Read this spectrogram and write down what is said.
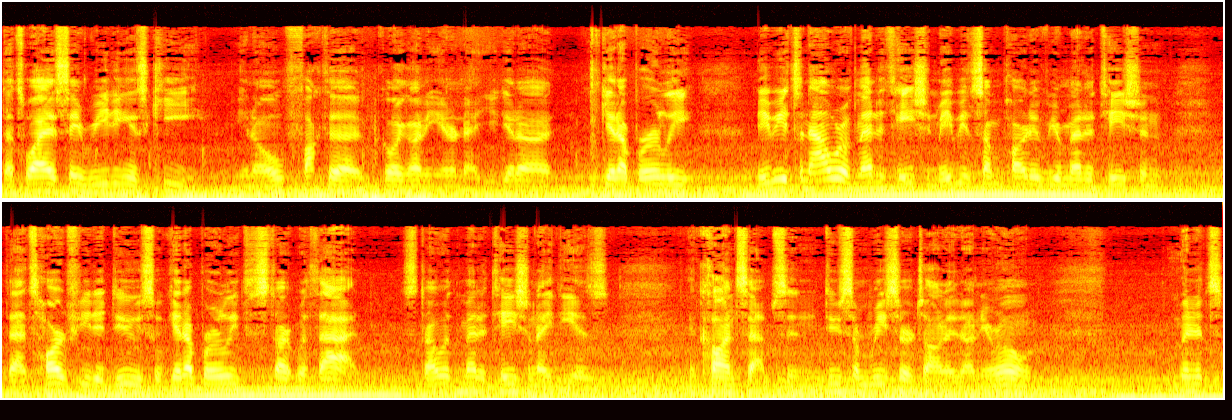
that's why I say reading is key. You know, fuck the going on the internet. You get uh, a get up early. Maybe it's an hour of meditation. Maybe it's some part of your meditation that's hard for you to do. So get up early to start with that. Start with meditation ideas and concepts and do some research on it on your own. I mean, it's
